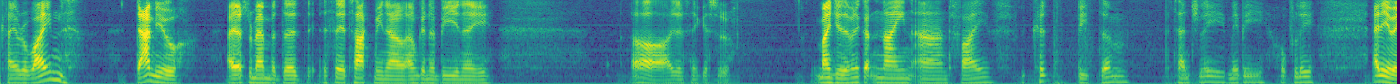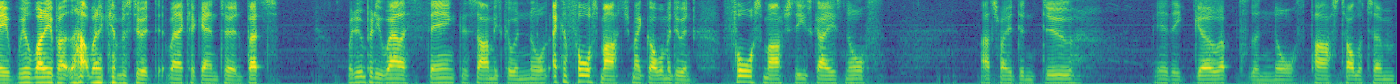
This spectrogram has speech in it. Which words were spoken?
Can I rewind? Damn you. I just remembered that if they attack me now, I'm to be in a... Oh, I didn't think this through. Mind you, they've only got 9 and 5. We could beat them, potentially, maybe, hopefully. Anyway, we'll worry about that when it comes to it, when I click end turn. But we're doing pretty well, I think. This army's going north. I can force march. My god, what am I doing? Force march these guys north. That's what I didn't do. Here they go, up to the north, past Toletum,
